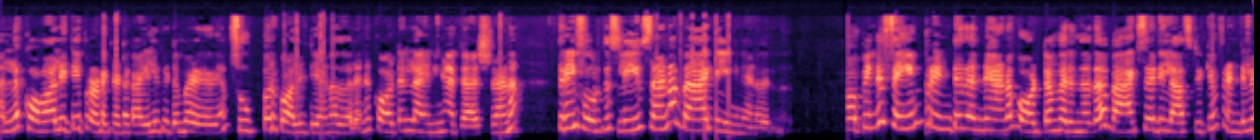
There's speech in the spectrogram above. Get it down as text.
നല്ല ക്വാളിറ്റി പ്രോഡക്റ്റ് ആണ് കയ്യിൽ കിട്ടുമ്പോഴേക്കും സൂപ്പർ ക്വാളിറ്റി ആണ്. അതുപോലെ തന്നെ കോട്ടൺ ലൈനിങ് അറ്റാച്ച്ഡ് ആണ്. ത്രീ ഫോർത്ത് സ്ലീവ്സ് ആണ്. ബാക്കിൽ ഇങ്ങനെയാണ് വരുന്നത്. ടോപ്പിന്റെ സെയിം പ്രിന്റ് തന്നെയാണ് ബോട്ടം വരുന്നത്. ബാക്ക് സൈഡ് ഇലാസ്റ്റിക്കും ഫ്രണ്ടിൽ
